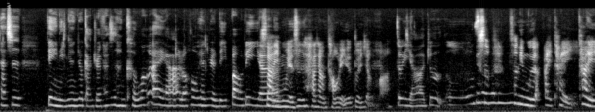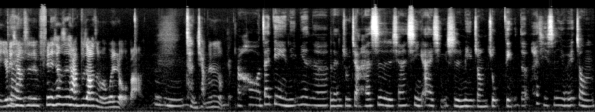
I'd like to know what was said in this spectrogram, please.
但是电影里面就感觉他是很渴望爱呀、啊，然后很远离暴力呀、啊。萨利姆也是他想逃离的对象吗？对呀、啊，就嗯，就是萨利姆的爱太太有点像是有点像是他不知道怎么温柔吧。嗯，逞强的那种感觉。然后在电影里面呢，男主角他是相信爱情是命中注定的。他其实有一种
